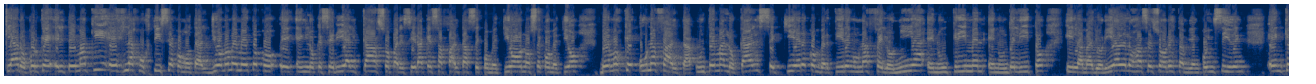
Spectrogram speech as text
Claro, porque el tema aquí es la justicia como tal. Yo no me meto eh, en lo que sería el caso, pareciera que esa falta se cometió, no se cometió. Vemos que una falta, un tema local, se quiere convertir en una felonía, en un crimen, en un delito, y la mayoría de los asesores también coinciden en que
